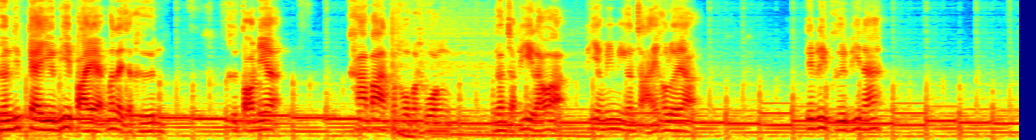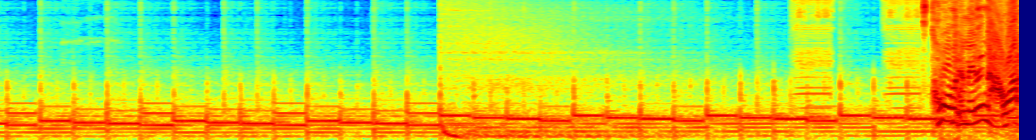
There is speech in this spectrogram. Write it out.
เงินที่แกยืมพี่ไปอะเมื่อไหร่จะคืน คือตอนเนี้ยค่าบ้านเขาโทรมาทวง เงินจากพี่แล้วอะ พี่ยังไม่มีเงินจ่ายให้เขาเลยอะ รีบๆคืนพี่นะ โทรมาทำไมนักหนาวะ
